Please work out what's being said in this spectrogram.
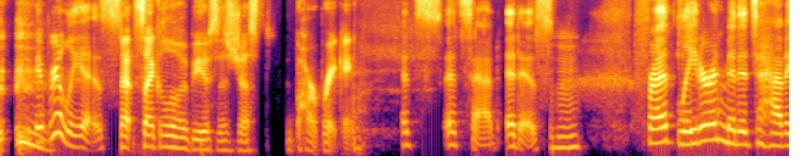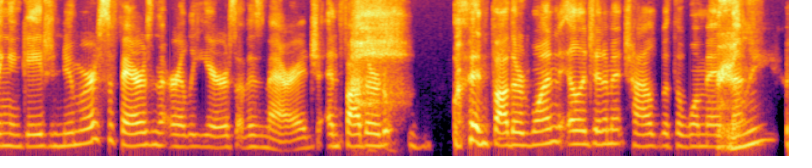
It really is. that cycle of abuse is just heartbreaking. It's, it's sad. It is. Mhm. Fred later admitted to having engaged in numerous affairs in the early years of his marriage and fathered and fathered one illegitimate child with a woman. Really?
